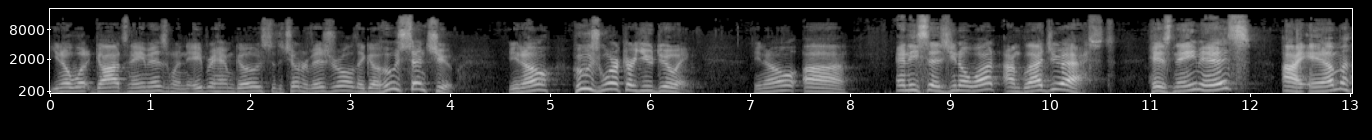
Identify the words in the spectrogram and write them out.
You know what God's name is when Abraham goes to the children of Israel? They go, Who sent you? You know, whose work are you doing? You know, uh, and he says, You know what? I'm glad you asked. His name is I am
